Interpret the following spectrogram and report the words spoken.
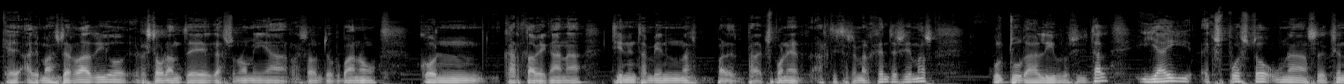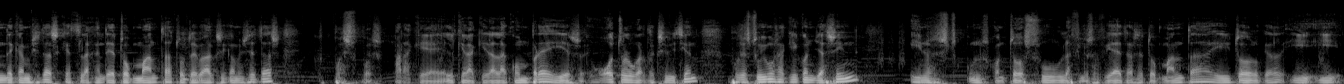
que además de radio, restaurante, gastronomía, restaurante urbano, con carta vegana, tienen también unas para, para exponer artistas emergentes y demás. Cultura, libros y tal. Y hay expuesto una selección de camisetas que hace la gente de Top Manta, tote bags y camisetas, pues, pues para que el que la quiera la compre y es otro lugar de exhibición. Pues estuvimos aquí con Yassin y nos, nos contó su, la filosofía detrás de Top Manta y todo lo que y, y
